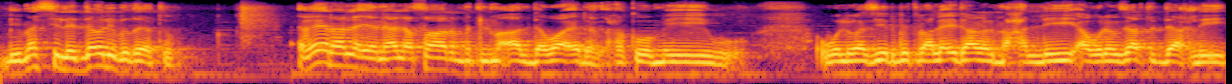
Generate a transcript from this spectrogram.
بيمثل الدولة بضيعته. غير هلأ يعني هلأ صار مثل ما قال دوائر حكومي و والوزير بيتبع الإدارة المحلية أو لوزارة الداخلية.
